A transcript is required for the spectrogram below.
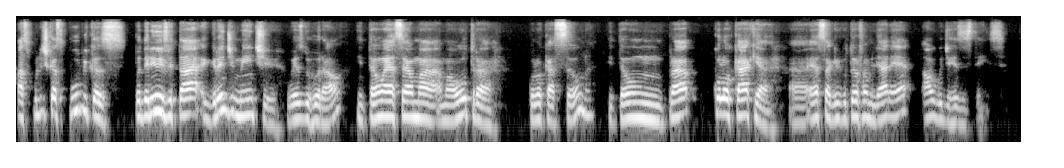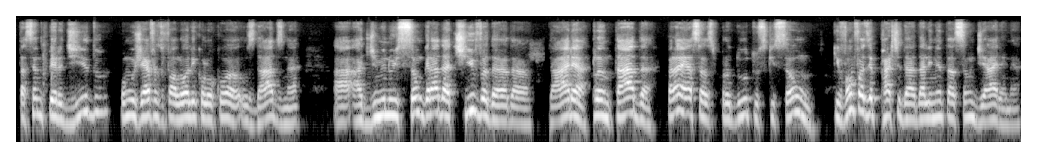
as políticas públicas poderiam evitar grandemente o êxodo rural. Então, essa é uma, uma outra colocação. Né? Então, para colocar que a, a, essa agricultura familiar é algo de resistência. Está sendo perdido, como o Jefferson falou ali, colocou os dados, né? a, a diminuição gradativa da, da, da área plantada para esses produtos que são que vão fazer parte da, da alimentação diária, né?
